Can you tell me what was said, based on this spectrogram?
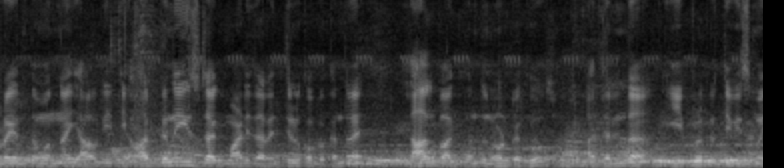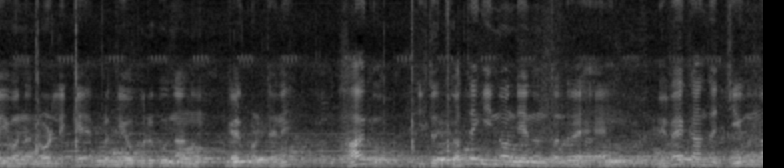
ಪ್ರಯತ್ನವನ್ನು ಯಾವ ರೀತಿ ಆರ್ಗನೈಸ್ಡ್ ಆಗಿ ಮಾಡಿದ್ದಾರೆ ಅಂತ ತಿಳ್ಕೊಬೇಕಂದ್ರೆ ಲಾಲ್ ಬಾಗ್ ಬಂದು ನೋಡಬೇಕು. ಆದ್ದರಿಂದ ಈ ಪ್ರಕೃತಿ ವಿಸ್ಮಯವನ್ನು ನೋಡಲಿಕ್ಕೆ ಪ್ರತಿಯೊಬ್ಬರಿಗೂ ನಾನು ಕೇಳ್ಕೊಳ್ತೇನೆ. ಹಾಗೂ ಇದು ಜೊತೆಗೆ ಇನ್ನೊಂದು ಏನು ಅಂತಂದರೆ ವಿವೇಕಾನಂದ ಜೀವನ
